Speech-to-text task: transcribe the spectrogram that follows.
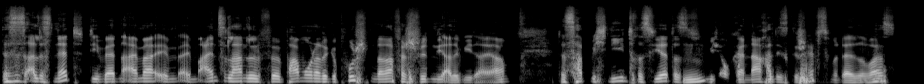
das ist alles nett. Die werden einmal im, im, Einzelhandel für ein paar Monate gepusht und danach verschwinden die alle wieder, ja. Das hat mich nie interessiert. Das ist mhm. für mich auch kein nachhaltiges Geschäftsmodell, mhm. sowas.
